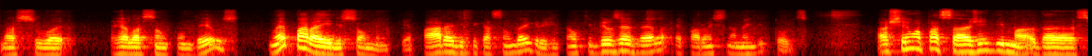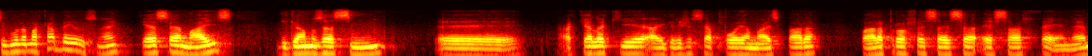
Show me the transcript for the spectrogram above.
na sua relação com Deus, não é para ele somente, é para a edificação da igreja. Então, o que Deus revela é para o ensinamento de todos. Achei uma passagem de, da segunda Macabeus, né? que essa é a mais, digamos assim, é, aquela que a igreja se apoia mais para, para professar essa, essa fé, né?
